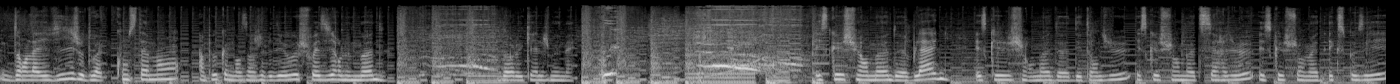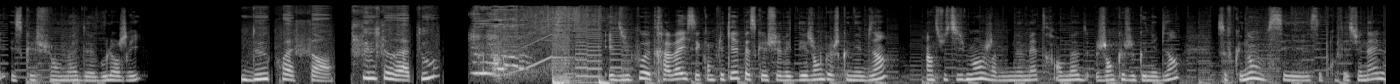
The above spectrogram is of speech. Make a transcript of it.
dans la vie, je dois constamment, un peu comme dans un jeu vidéo, choisir le mode dans lequel je me mets. Est-ce que je suis en mode blague? Est-ce que je suis en mode détendu? Est-ce que je suis en mode sérieux? Est-ce que je suis en mode exposé? Est-ce que je suis en mode boulangerie? Deux croissants. Ce sera tout Et du coup, au travail, c'est compliqué parce que je suis avec des gens que je connais bien. Intuitivement, j'ai envie de me mettre en mode gens que je connais bien. Sauf que non, c'est professionnel.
